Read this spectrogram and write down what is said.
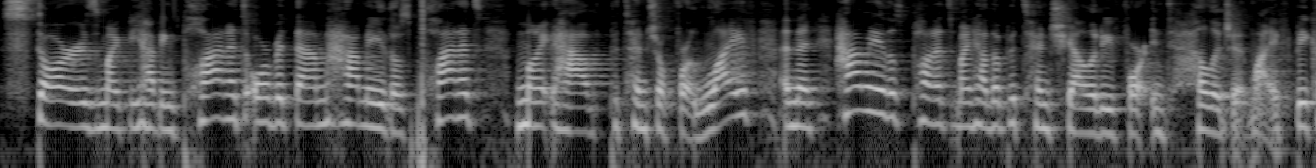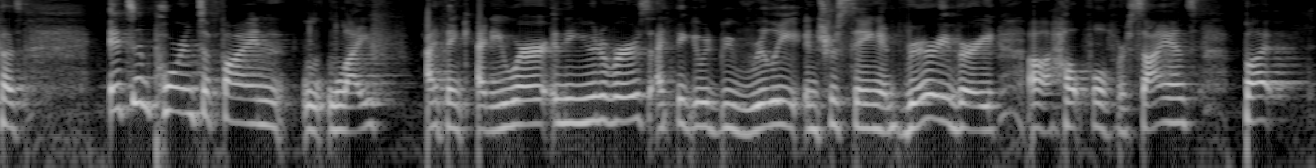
stars might be having planets orbit them, how many of those planets might have potential for life, and then how many of those planets might have the potentiality for intelligent life because it's important to find life I think anywhere in the universe. I think it would be really interesting and very, very uh, helpful for science. But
